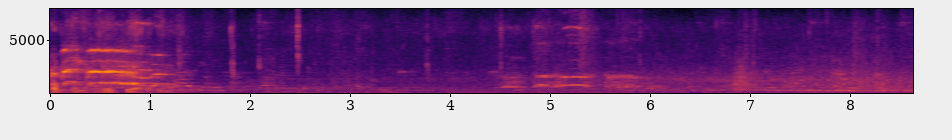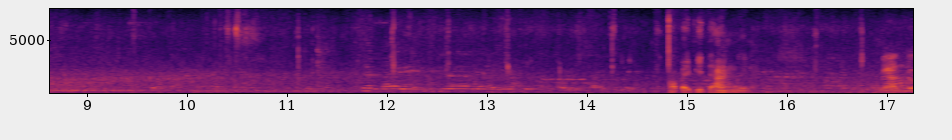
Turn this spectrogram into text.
ต้มกันอย่างนี้เปียกเลยดีเนาะเข้าไปผิดทางเลยนะแม่นดู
